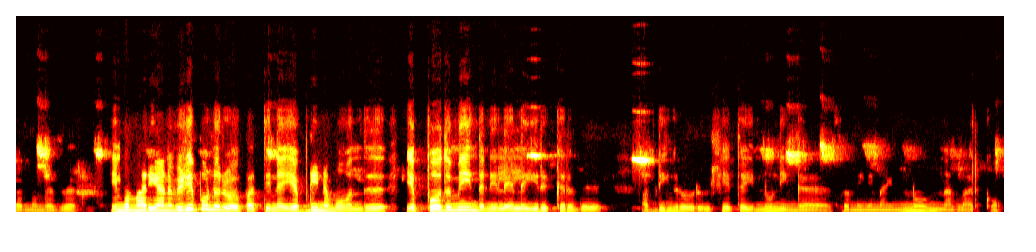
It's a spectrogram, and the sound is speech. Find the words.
பண்ணுங்க சார். இந்த மாதிரியான விழிப்புணர்வை பத்தின எப்படி நம்ம வந்து எப்போதுமே இந்த நிலையில இருக்கிறது அப்படிங்கிற ஒரு விஷயத்த இன்னும் நீங்க சொன்னீங்கன்னா இன்னும் நல்லா இருக்கும்.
